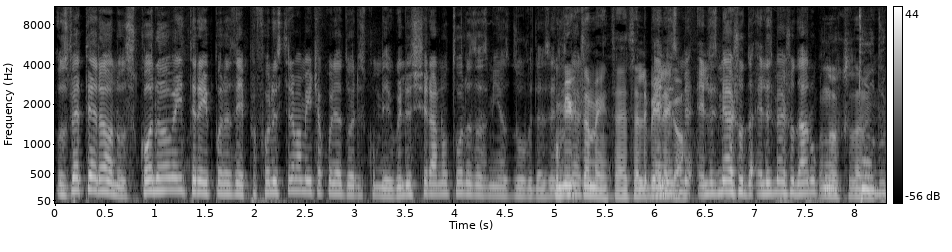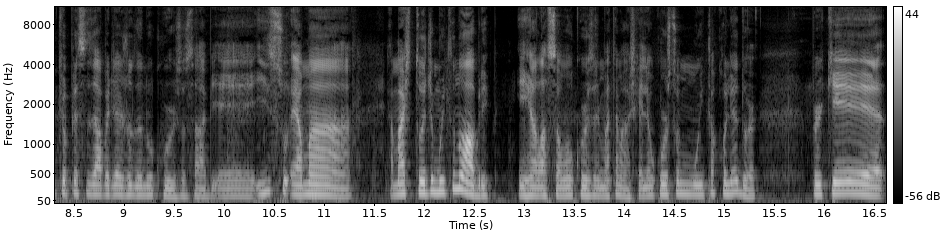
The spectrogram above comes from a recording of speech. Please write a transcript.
os veteranos, quando eu entrei, por exemplo, foram extremamente acolhedores comigo. Eles tiraram todas as minhas dúvidas. Eles Comigo também, tá, tá bem eles legal. Me, eles, me ajuda, eles me ajudaram com Conosco também. tudo que eu precisava de ajuda no curso, sabe? É, isso é uma, é uma atitude muito nobre em relação ao curso de matemática. Ele é um curso muito acolhedor. Porque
